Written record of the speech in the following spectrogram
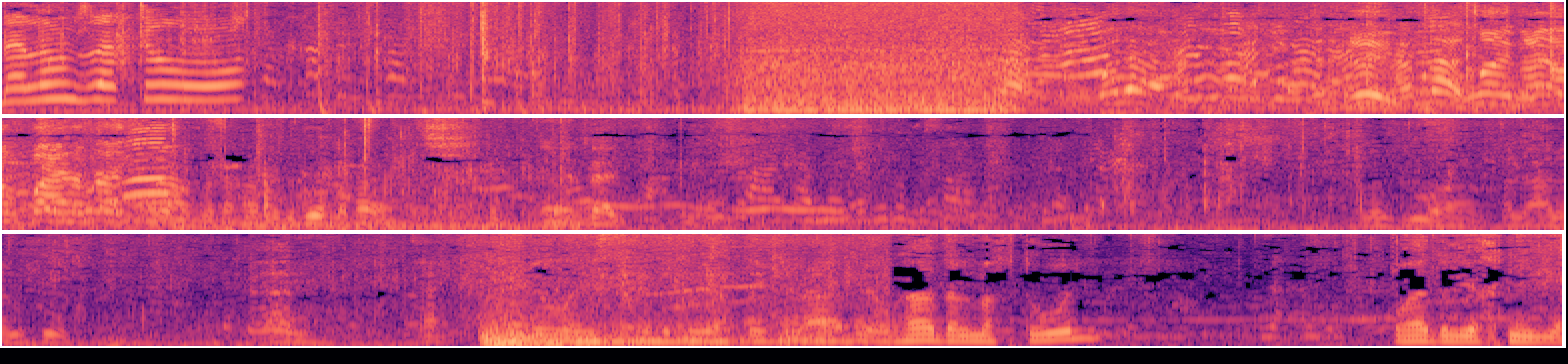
ده لون زيتون. الله يسعدك ويعطيك العافيه وهذا المفتول وهذا اليخنية.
